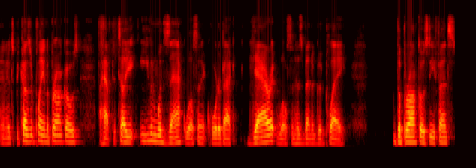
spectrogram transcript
and it's because they're playing the Broncos. I have to tell you, even with Zach Wilson at quarterback, Garrett Wilson has been a good play. The Broncos defense,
